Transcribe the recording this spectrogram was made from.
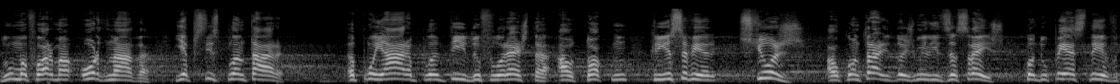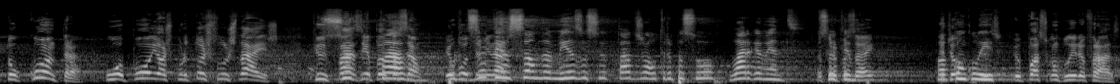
de uma forma ordenada e é preciso plantar apoiar a plantio de floresta autóctone, queria saber se hoje, ao contrário de 2016, quando o PSD votou contra o apoio aos produtores florestais que Sr. fazem a plantação. Deputado, eu vou terminar. desatenção da mesa, o Sr. Deputado já ultrapassou largamente. Ultrapassei? Pode então, concluir. Eu, eu posso concluir a frase.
